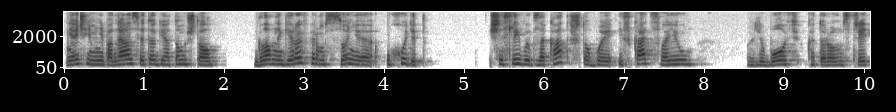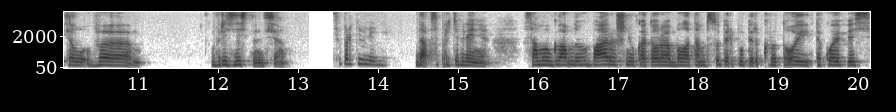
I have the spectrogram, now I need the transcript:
мне очень не понравилось в итоге о том, что главный герой в первом сезоне уходит счастливый в закат, чтобы искать свою любовь, которую он встретил в, в резистенсе. Сопротивление. Да, в сопротивлении. Самую главную барышню, которая была там супер-пупер крутой, такой весь...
